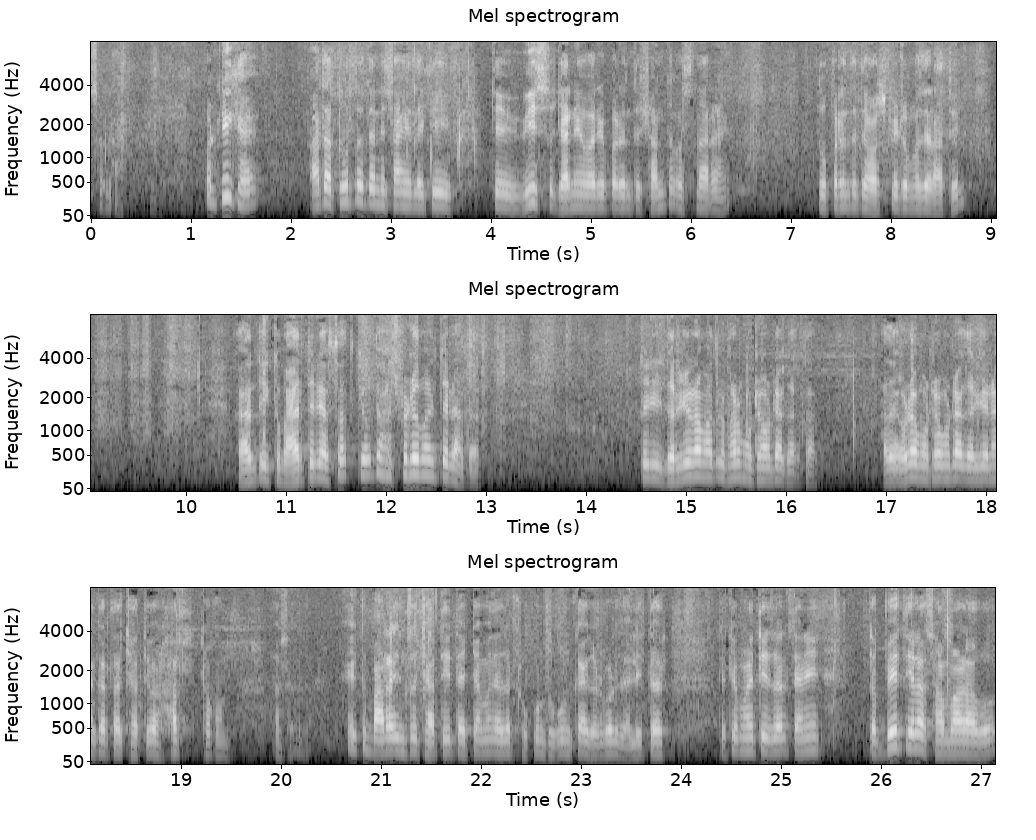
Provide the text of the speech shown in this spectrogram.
असं नाही पण ठीक आहे. आता तूर्त त्यांनी सांगितलं की ते वीस जानेवारीपर्यंत शांत बसणार आहे. तोपर्यंत ते हॉस्पिटलमध्ये राहतील. कारण ते एक तर बाहेर तरी असतात किंवा ते हॉस्पिटलमध्ये तरी राहतात. तरी गर्जना मात्र फार मोठ्या मोठ्या करतात. आता एवढ्या मोठ्या मोठ्या गर्जना करतात छातीवर हात ठोकून असं. एक बारा इंच छाती त्याच्यामध्ये असं ठोकून ठोकून काय गडबड झाली तर त्याच्यामुळे ते जर त्याने तब्येतीला सांभाळावं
